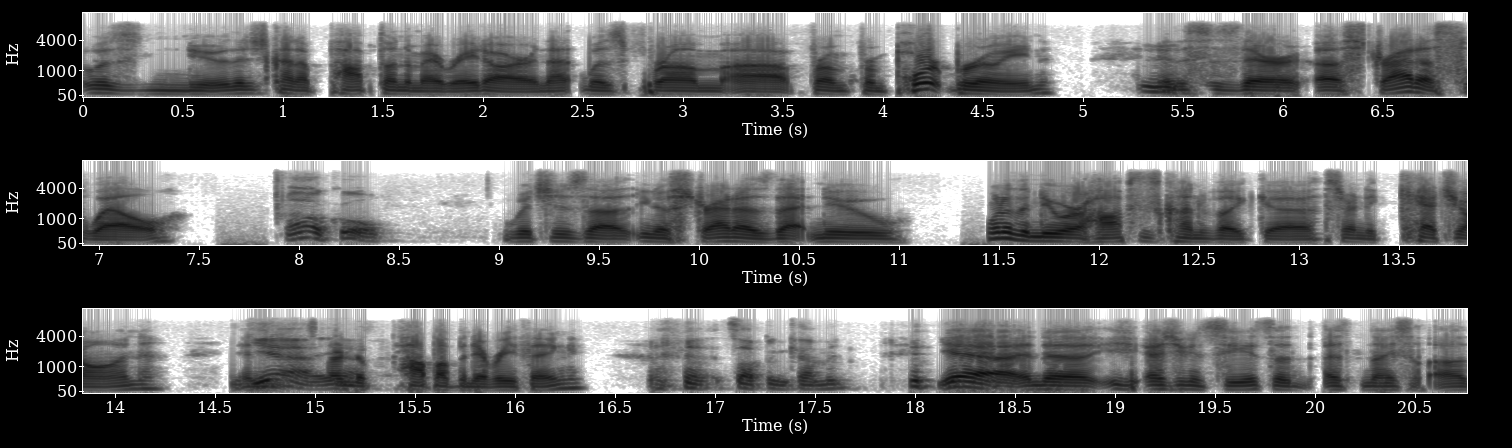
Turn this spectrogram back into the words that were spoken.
was new that just kind of popped onto my radar, and that was from uh, from from Port Brewing, Mm. and this is their uh, Strata Swell, Oh, cool. which is uh you know Strata is that new one of the newer hops is kind of like uh, starting to catch on and Yeah, starting yeah. to pop up and everything. it's up and coming. Yeah, and uh, as you can see, it's a, a nice uh,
